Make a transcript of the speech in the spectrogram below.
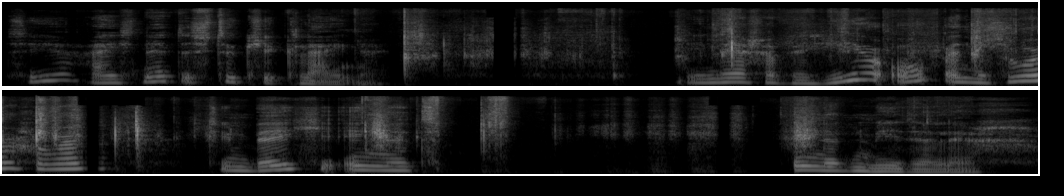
Zie je? Hij is net een stukje kleiner. Die leggen we hierop en dan zorgen we dat hij een beetje in het, in het midden legt.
